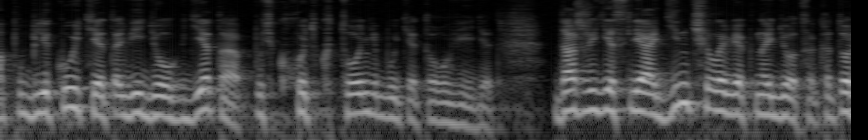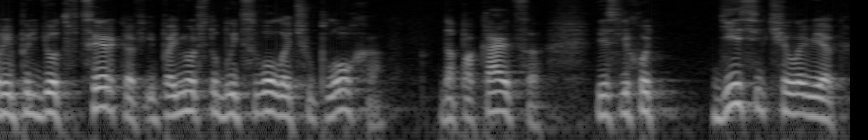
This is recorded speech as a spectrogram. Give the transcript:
опубликуйте это видео где-то, пусть хоть кто-нибудь это увидит. Даже если один человек найдется, который придет в церковь и поймет, что быть сволочью плохо, да покается. Если хоть 10 человек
